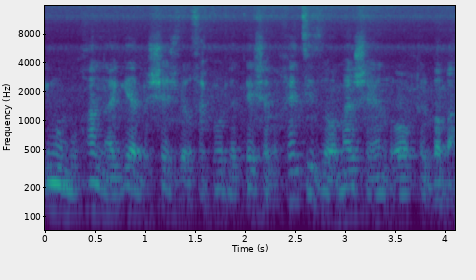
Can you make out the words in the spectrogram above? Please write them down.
אם הוא מוכן להגיע בשש ולחכות לתשע וחצי, זה אומר שאין לו אוכל בבית.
